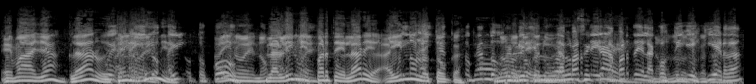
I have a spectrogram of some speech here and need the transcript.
Es más allá, claro, Pues, está en la ahí, lo, línea. ahí lo tocó. Ahí no es, ¿no? la Ahí línea no es parte del área, ahí no lo está toca. tocando, No, no lo mire, toca, no. la, parte, la cae. parte de la costilla izquierda,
